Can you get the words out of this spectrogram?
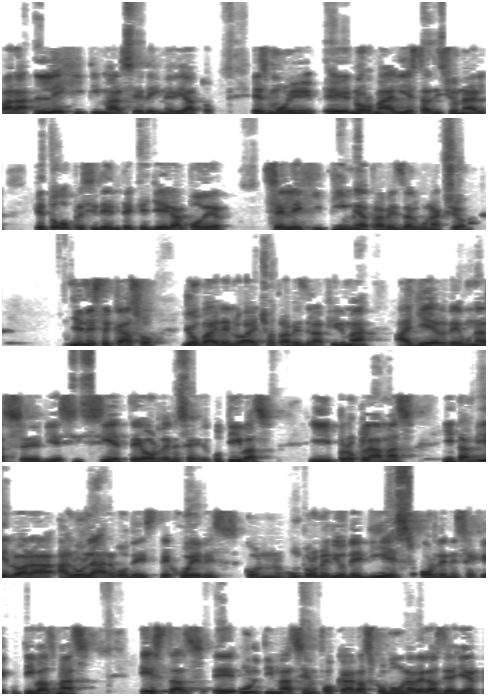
para legitimarse de inmediato. Es muy eh, normal y es tradicional que todo presidente que llega al poder se legitime a través de alguna acción. Y en este caso, Joe Biden lo ha hecho a través de la firma ayer de unas 17 eh, órdenes ejecutivas y proclamas, y también lo hará a lo largo de este jueves con un promedio de 10 órdenes ejecutivas más estas eh, últimas enfocadas como una de las de ayer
